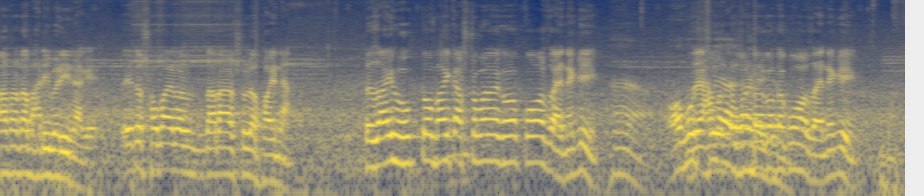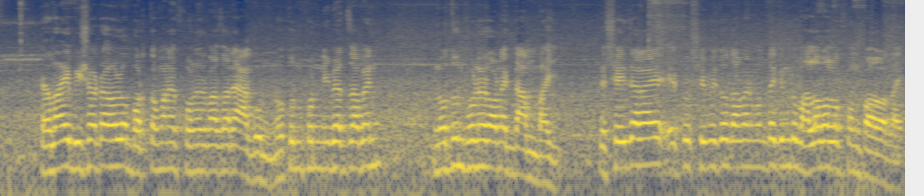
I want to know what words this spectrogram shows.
মাথাটা ভারী ভারী লাগে। এটা সবাই দ্বারা আসলে হয় না। তো যাই হোক তো ভাই কাস্টমারের কথা কোয়া যায় নাকি? হ্যাঁ অবশ্যই কথা। কোয়া যায় নাকি? তা ভাই বিষয়টা হলো বর্তমানে ফোনের বাজারে আগুন। নতুন ফোন নিবে যাবেন নতুন ফোনের অনেক দাম ভাই। তো সেই জায়গায় একটু সীমিত দামের মধ্যে কিন্তু ভালো ভালো ফোন পাওয়া যায়।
